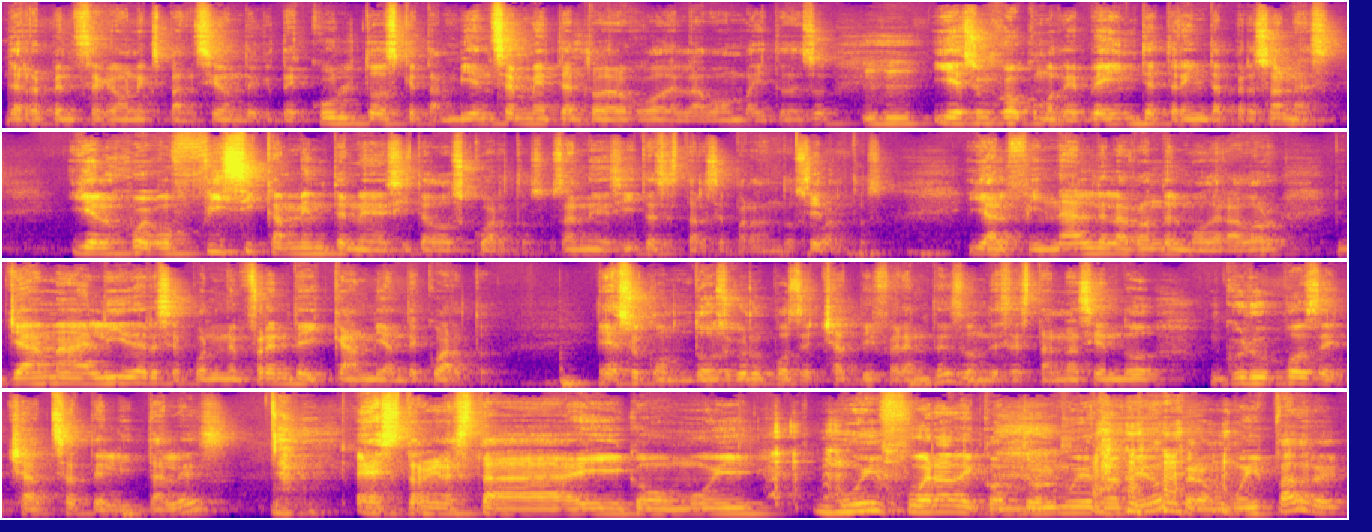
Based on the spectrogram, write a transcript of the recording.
De repente sacaron una expansión de, de cultos que también se mete al todo el juego de la bomba y todo eso. Y es un juego como de 20, 30 personas. Y el juego físicamente necesita dos cuartos. O sea, necesitas estar separado en dos Sí. cuartos. Y al final de la ronda el moderador llama al líder, se ponen enfrente y cambian de cuarto. Eso con dos grupos de chat diferentes, donde se están haciendo grupos de chat satelitales. Eso también está ahí como muy, muy fuera de control, muy rápido, pero muy padre.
